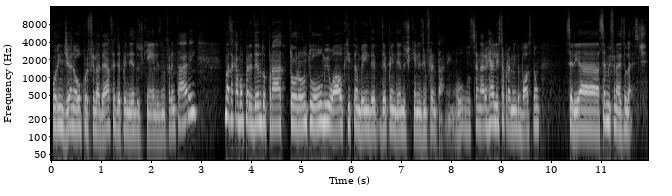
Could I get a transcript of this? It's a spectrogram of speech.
por Indiana ou por Filadélfia, dependendo de quem eles enfrentarem. Mas acabam perdendo para Toronto ou Milwaukee também, de, dependendo de quem eles enfrentarem. O, o cenário realista para mim do Boston seria semifinais do leste.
